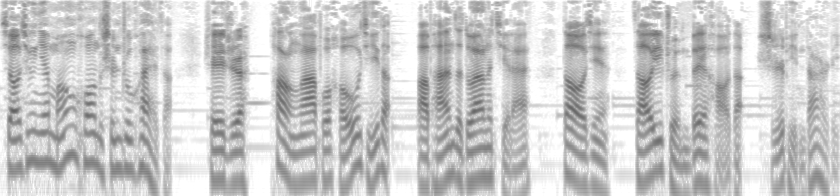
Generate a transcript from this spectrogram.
小青年忙慌的伸出筷子，谁知胖阿婆猴急的把盘子端了起来，倒进早已准备好的食品袋里。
